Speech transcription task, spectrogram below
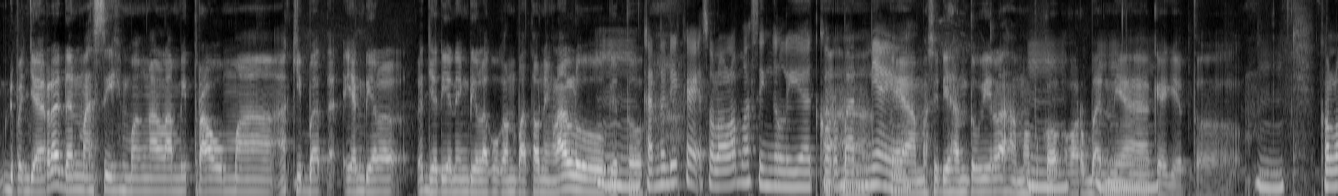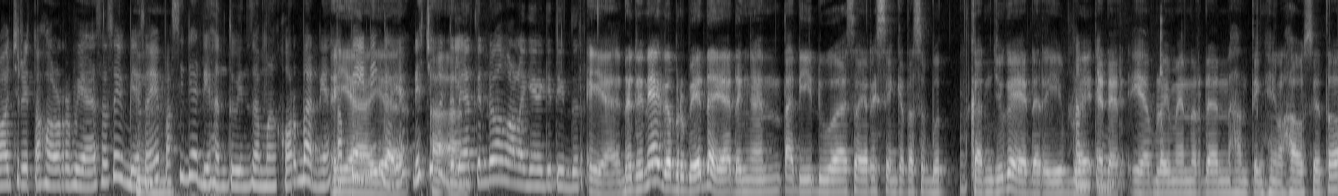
di penjara dan masih mengalami trauma akibat yang dia kejadian yang dilakukan 4 tahun yang lalu gitu. Hmm, karena dia kayak seolah-olah masih ngelihat korbannya Ah, ya. ya masih dihantui lah sama ko- korbannya kayak gitu. Hmm. Kalau cerita horor biasa sih biasanya pasti dia dihantuin sama korban ya. Tapi Iya, ini enggak iya. ya, dia cuma ah. diliatin doang kalau lagi lagi tidur. Iya, dan ini agak berbeda ya dengan tadi dua series yang kita sebutkan juga ya dari Bly, eh, dari ya Bly Manor dan Hunting Hill House itu.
